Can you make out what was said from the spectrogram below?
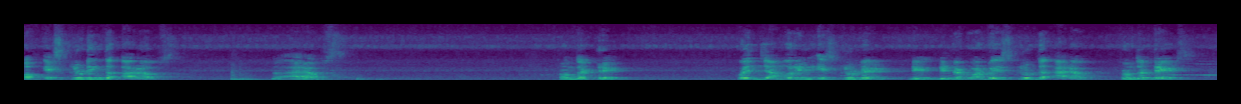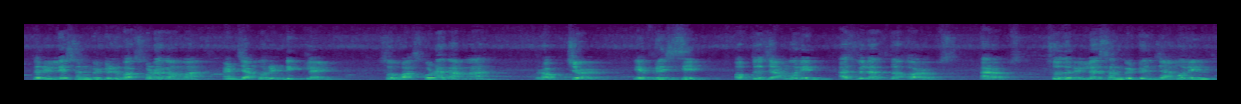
of excluding the Arabs, the Arabs from the trade. When Jamorin excluded, did not want to exclude the Arab from the trades, the relation between Vasco da Gama and Jamorin declined. So Vasco da Gama ruptured every ship of the Jamorin as well as the Arabs. Arabs. So the relation between Jamorin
